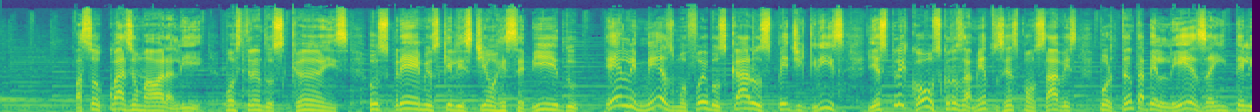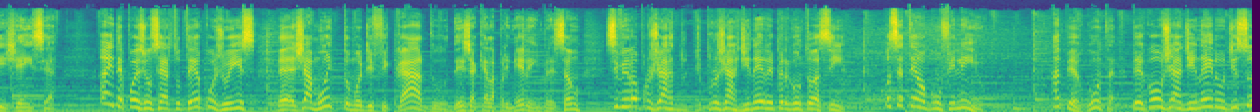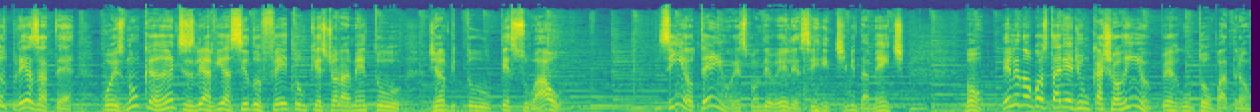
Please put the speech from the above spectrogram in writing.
Passou quase uma hora ali, mostrando os cães, os prêmios que eles tinham recebido. Ele mesmo foi buscar os pedigris e explicou os cruzamentos responsáveis por tanta beleza e inteligência. Aí, depois de um certo tempo, o juiz, eh, já muito modificado desde aquela primeira impressão, se virou para o jardineiro e perguntou assim: Você tem algum filhinho? A pergunta pegou o jardineiro de surpresa até, pois nunca antes lhe havia sido feito um questionamento de âmbito pessoal. Sim, eu tenho, respondeu ele assim timidamente. Bom, ele não gostaria de um cachorrinho? perguntou o patrão.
